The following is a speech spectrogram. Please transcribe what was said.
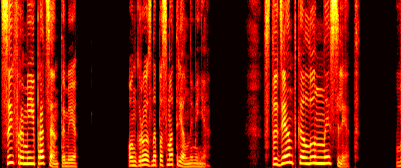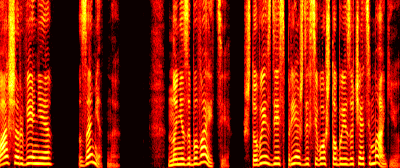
цифрами и процентами. Он грозно посмотрел на меня. Студентка «Лунный след». Ваше рвение заметно. Но не забывайте, что вы здесь прежде всего, чтобы изучать магию,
